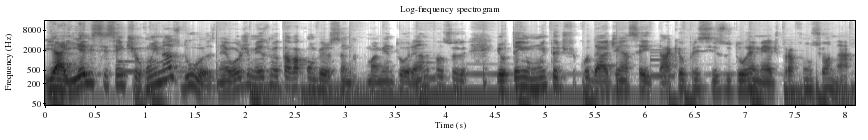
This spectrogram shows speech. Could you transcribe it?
E aí ele se sente ruim nas duas, né? Hoje mesmo eu estava conversando com uma mentoranda, falou assim, eu tenho muita dificuldade em aceitar que eu preciso do remédio para funcionar.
